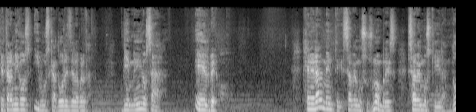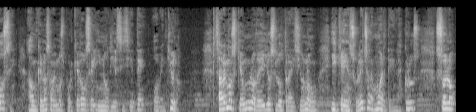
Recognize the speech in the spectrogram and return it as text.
¿Qué tal amigos y buscadores de la verdad? Bienvenidos a El Verbo. Generalmente sabemos sus nombres, sabemos que eran 12, aunque no sabemos por qué 12 y no 17 o 21. Sabemos que uno de ellos lo traicionó y que en su lecho de muerte en la cruz solo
